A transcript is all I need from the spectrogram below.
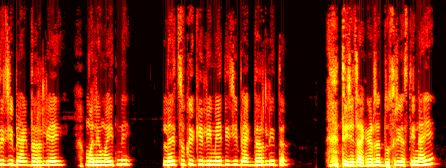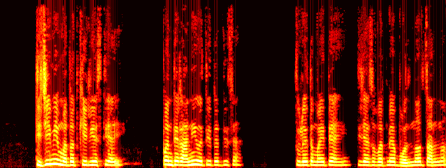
तिची बॅग धरली आई. मला माहीत नाही. लय चुकी केली मी तिची बॅग धरली तर. तिच्या जागेवर जर दुसरी असती नाही तिची मी मदत केली असती आई. पण ते राणी होती तर दिसा. तुला तर माहिती आहे तिच्यासोबत नाही बोलणं चालणं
